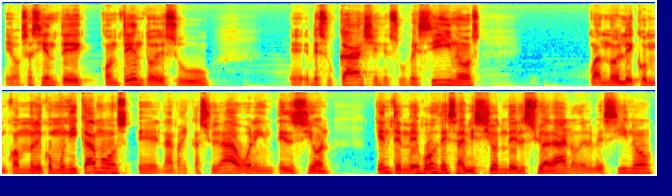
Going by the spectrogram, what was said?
eh, o se siente contento de, su, de sus calles, de sus vecinos, cuando le, cuando le comunicamos eh, la marca ciudad o la intención, ¿qué entendés vos de esa visión del ciudadano, del vecino,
